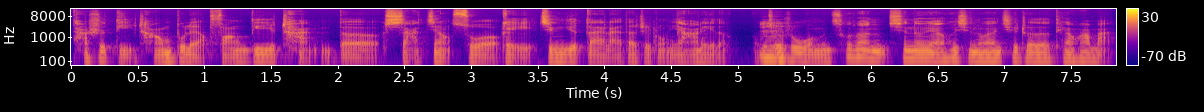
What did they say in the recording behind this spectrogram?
它是抵偿不了房地产的下降所给经济带来的这种压力的。就是我们测算新能源和新能源汽车的天花板。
